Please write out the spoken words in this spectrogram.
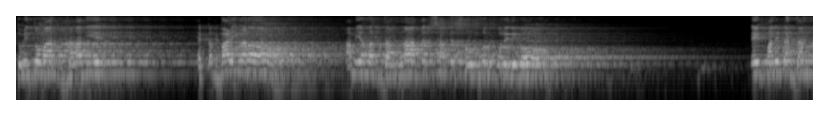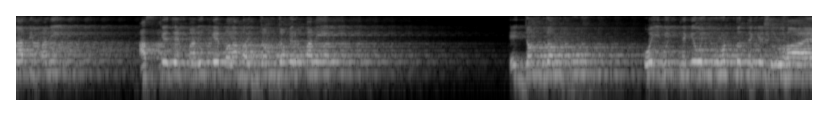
তুমি তোমার ধানা দিয়ে একটা বাড়ি মারো। আমি আমার জান্নাতের সাথে সংযোগ করে দিব। এই পানিটা জান্নাতি পানি। আজকে যে পানিকে বলা হয় জমজমের পানি, এই জমজম ওই দিন থেকে, ওই মুহূর্ত থেকে শুরু হয়।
